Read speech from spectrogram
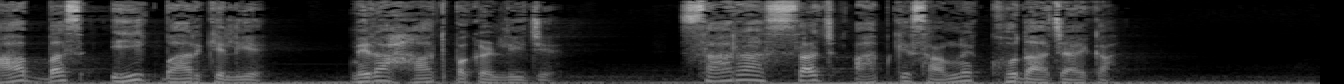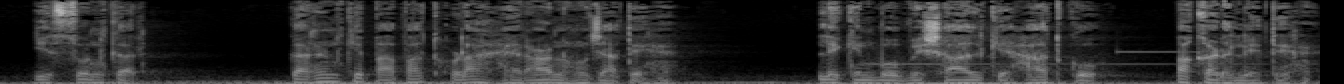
आप बस एक बार के लिए मेरा हाथ पकड़ लीजिए। सारा सच आपके सामने खुद आ जाएगा। यह सुनकर करण के पापा थोड़ा हैरान हो जाते हैं, लेकिन वो विशाल के हाथ को पकड़ लेते हैं।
